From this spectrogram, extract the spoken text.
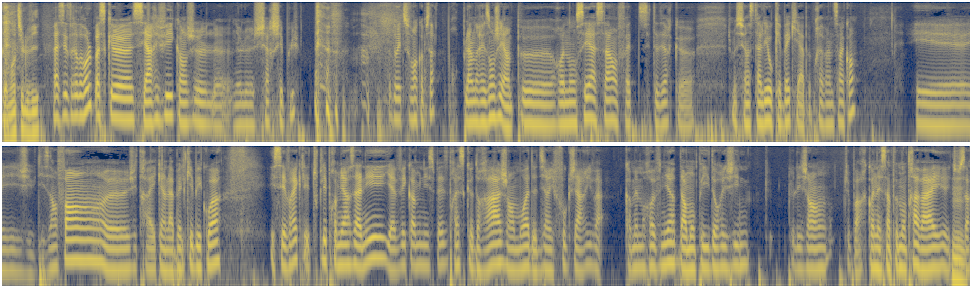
Comment tu le vis bah, C'est très drôle parce que c'est arrivé quand je ne le cherchais plus. ça doit être souvent comme ça. Pour plein de raisons, j'ai un peu renoncé à ça en fait. C'est-à-dire que je me suis installé au Québec il y a à peu près 25 ans. Et j'ai eu des enfants, euh, j'ai travaillé avec un label québécois. Et c'est vrai que toutes les premières années, il y avait comme une espèce presque de rage en moi de dire il faut que j'arrive à quand même revenir dans mon pays d'origine, que les gens, tu vois, reconnaissent un peu mon travail et tout hmm. ça.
